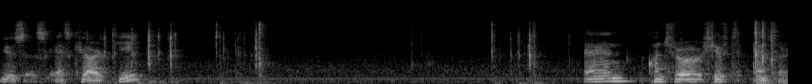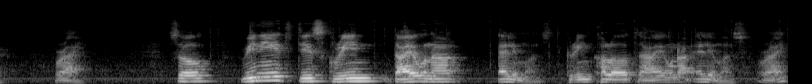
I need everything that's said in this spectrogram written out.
use SQRT and control shift enter. Right. So we need this green diagonal elements green color diagonal elements right?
